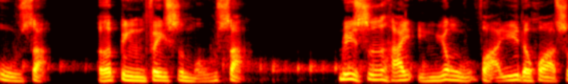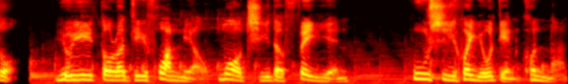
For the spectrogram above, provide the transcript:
误杀。”而并非是谋杀。律师还引用法医的话说：“由于多拉蒂患了末期的肺炎，呼吸会有点困难。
